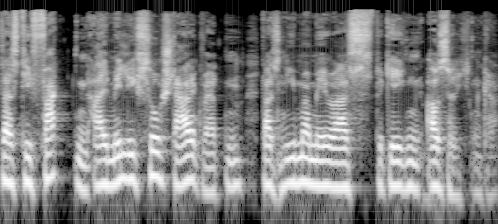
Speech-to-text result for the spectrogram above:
dass die Fakten allmählich so stark werden, dass niemand mehr was dagegen ausrichten kann.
